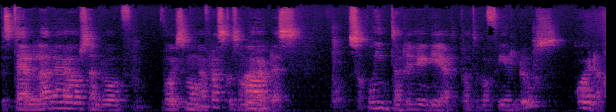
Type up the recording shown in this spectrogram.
beställa det och sen då var det så många flaskor som Ja. behövdes. Och inte hade reagerat på att det var fel dos. Oj då.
